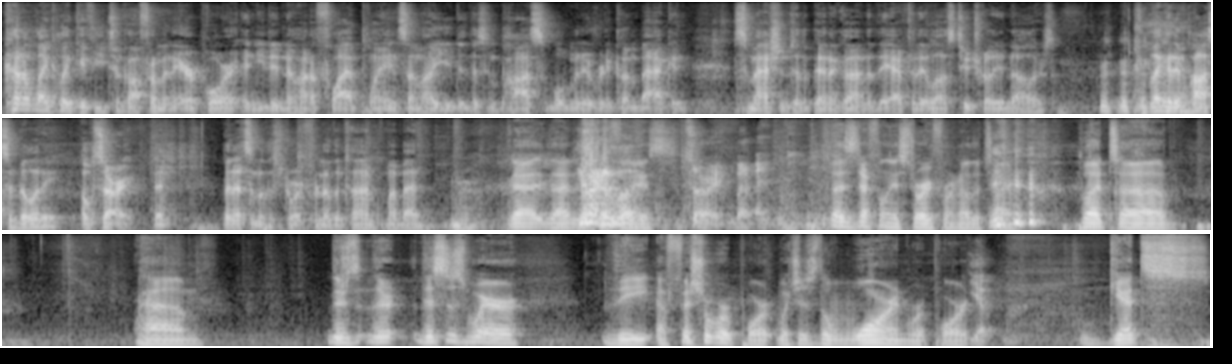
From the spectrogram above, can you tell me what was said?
Kind of like like if you took off from an airport and you didn't know how to fly a plane, somehow you did this impossible maneuver to come back and smash into the Pentagon the day after they lost two trillion dollars. like an impossibility. Oh, sorry. That, but that's another story for another time. My bad. that that is definitely Sorry. My bad. that's definitely a story for another time. but uh, um, there's there. This is where the official report, which is the Warren report, Yep. gets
